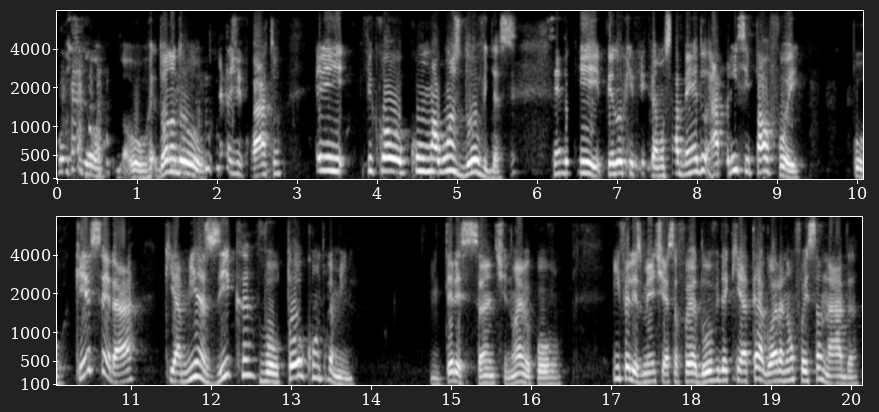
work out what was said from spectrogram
o senhor, o dono do Meta G4, ele ficou com algumas dúvidas, sendo que, pelo que ficamos sabendo, a principal foi: por que será que a minha zica voltou contra mim? Interessante, não é, meu povo? Infelizmente, essa foi a dúvida que até agora não foi sanada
